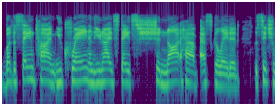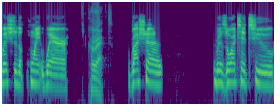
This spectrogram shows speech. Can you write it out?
but at the same time, Ukraine and the United States should not have escalated the situation to the point where correct Russia resorted to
